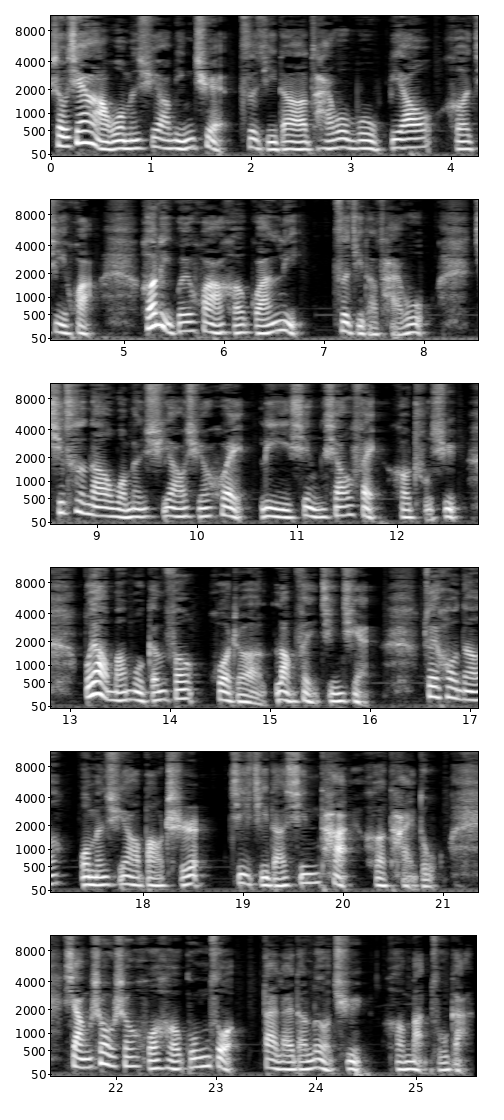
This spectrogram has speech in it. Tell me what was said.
首先啊，我们需要明确自己的财务目标和计划，合理规划和管理自己的财务。其次呢，我们需要学会理性消费和储蓄，不要盲目跟风或者浪费金钱。最后呢。我们需要保持积极的心态和态度，享受生活和工作带来的乐趣和满足感。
